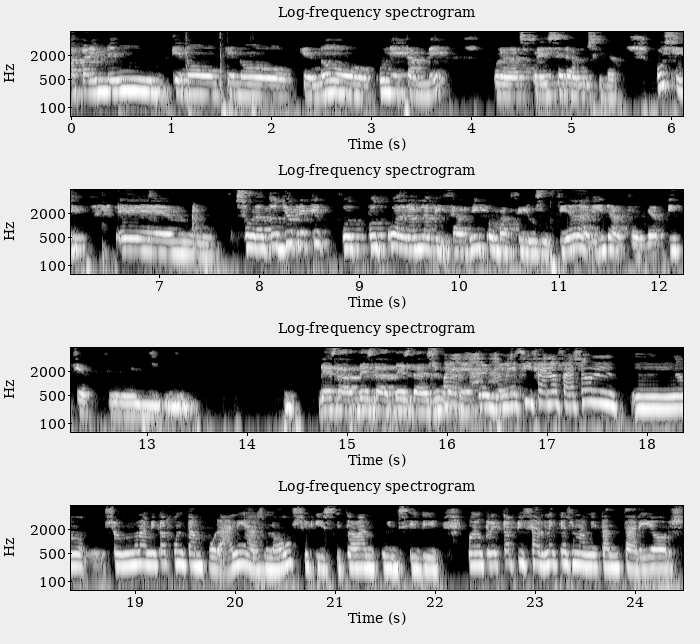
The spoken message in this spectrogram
aparentment que no, que no, que no connecten bé, però després era al·lucinant. Pues sí, eh, sobretot jo crec que pot, pot quadrar amb la Pizarnik com a filosofia de vida, que ja et dic que mm, des de, des de, des de Bueno, joveneta... a, a més, si fa no fa, són, no, són una mica contemporànies, no? O sigui, sí que van coincidir. Bueno, crec que Pizarnik és una mica anteriors,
